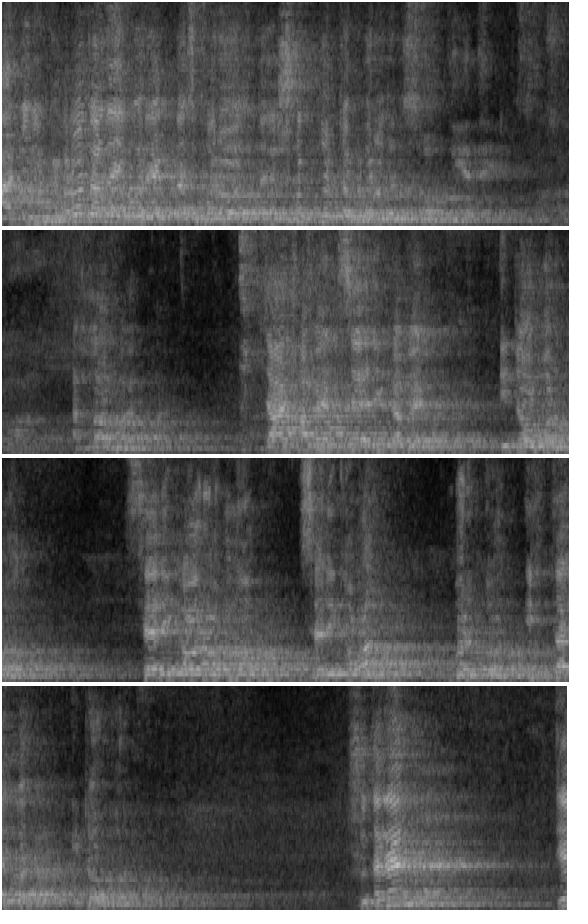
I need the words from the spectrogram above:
আর যদি ফরজ আদায় করে একটা ফরজ, তাহলে সত্তরটা ফরজের সব দিয়ে দেয়। আল্লাহ যা খাবেন স্যারি খাবেন, এটাও বরকত। স্যারি খাওয়ার রহমত স্যারি খাওয়া বরকত। ইফতার করা, এটাও বরকত। সুতরাং যে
